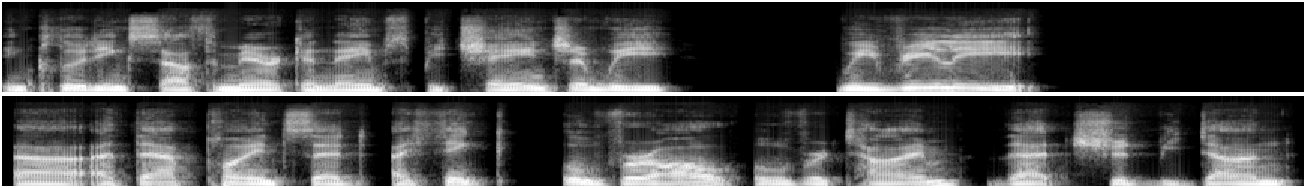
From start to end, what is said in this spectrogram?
including South American names, be changed, and we we really uh, at that point said I think overall over time that should be done,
